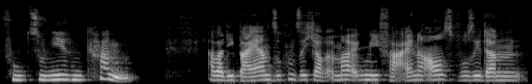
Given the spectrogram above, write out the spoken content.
funktionieren kann. Aber die Bayern suchen sich auch immer irgendwie Vereine aus, wo sie dann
